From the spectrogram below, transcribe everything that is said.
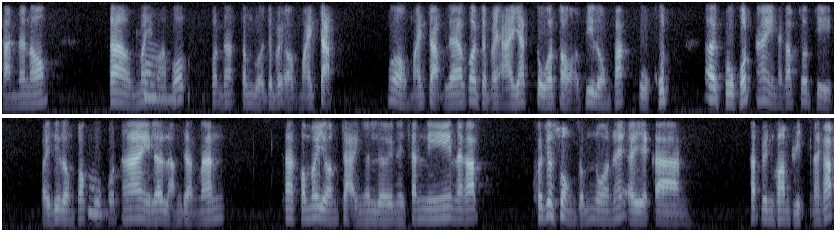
กันนะน้องถ้าไม่มาพบตำรวจจะไปออกหมายจับเมื่อออกหมายจับแล้วก็จะไปอายัดตัวต่อที่โรงพักคูคุด เออคูคตให้นะครับโทษทีไปที่โรงพักคูคตให้แล้วหลังจากนั้น ถ้าเขาไม่ยอมจ่ายเงินเลยในชั้นนี้นะครับเขาจะส่งสำนวนให้อายการ ถ้าเป็นความผิดนะครับ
